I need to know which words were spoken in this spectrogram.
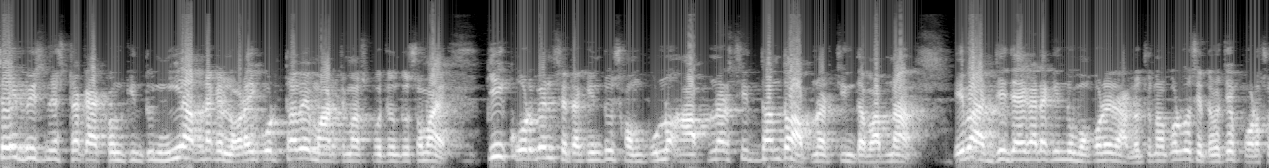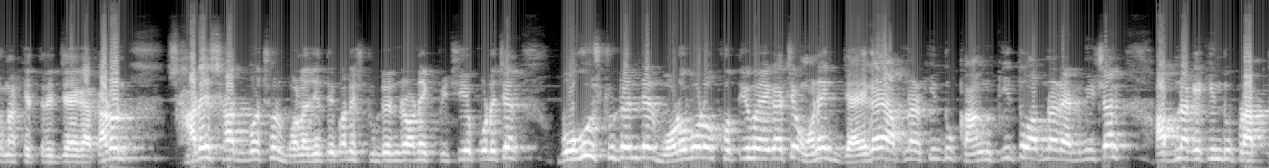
সেই বিজনেসটাকে এখন কিন্তু নিয়ে আপনাকে লড়াই করতে হবে মার্চ মাস পর্যন্ত সময়। কি করবেন সেটা কিন্তু সম্পূর্ণ আপনার সিদ্ধান্ত। আপনার চিন্তা ভাবনা এবার যে জায়গাটা কিন্তু মকরের আলোচনা করব, সেটা হচ্ছে পড়াশোনা ক্ষেত্রের জায়গা। কারণ সাড়ে সাত বছর বলা যেতে পারে স্টুডেন্টরা অনেক পিছিয়ে পড়েছেন। বহু স্টুডেন্টের বড় বড় ক্ষতি হয়ে গেছে। অনেক জায়গায় আপনার কিন্তু কাঙ্ক্ষিত আপনার অ্যাডমিশন আপনাকে কিন্তু প্রাপ্ত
